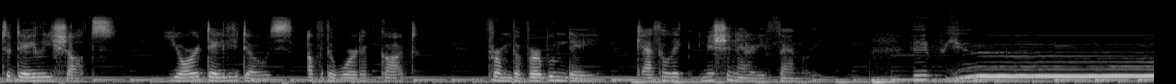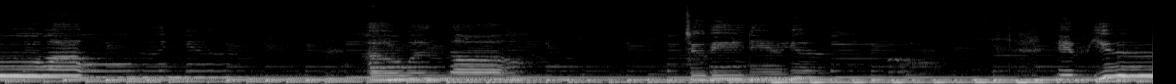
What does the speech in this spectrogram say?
to Daily Shots, your daily dose of the Word of God from the Verbum Dei Catholic Missionary Family. If you only knew how I long to be near you. If you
